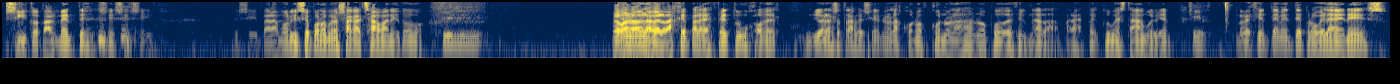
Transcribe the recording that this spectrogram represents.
Sí, totalmente, sí, sí, sí. sí, para morirse por lo menos agachaban y todo. Sí, sí, sí. Pero bueno, la verdad es que para Spectrum, joder, yo las otras versiones no las conozco, no las no puedo decir nada. Para Spectrum estaba muy bien. Sí. Recientemente probé la de NES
